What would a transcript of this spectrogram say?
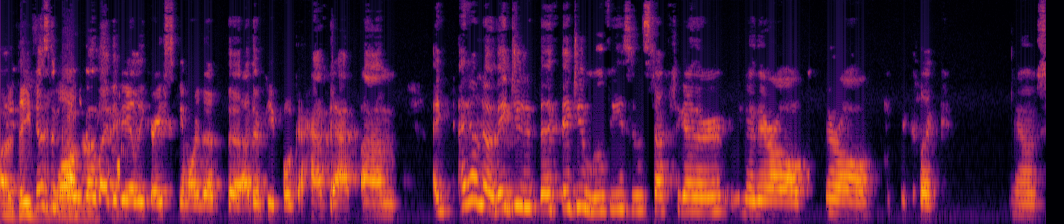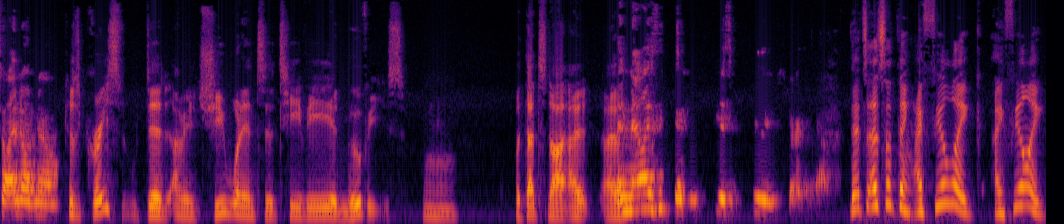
are they it doesn't go, go by the Daily Grace anymore. That the other people have that. Um, I, I don't know. They do like, they do movies and stuff together. You know, they're all they're all the click. You know, so I don't know. Because Grace did. I mean, she went into TV and movies, Mhm. but that's not. I, I And now I think that he is really starting out. That's that's the thing. I feel like I feel like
